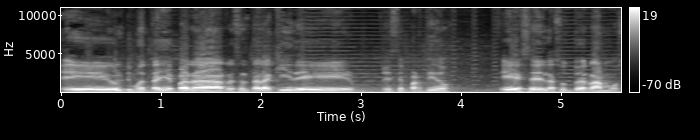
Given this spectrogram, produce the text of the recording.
eh, último detalle para resaltar aquí de este partido es el asunto de Ramos,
